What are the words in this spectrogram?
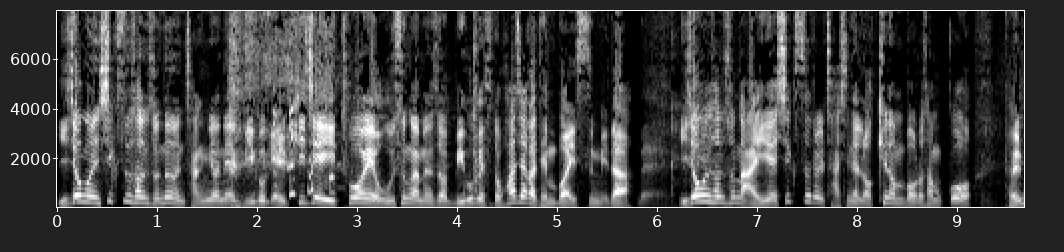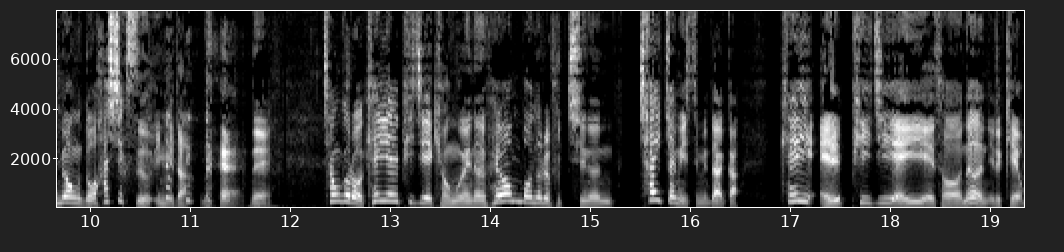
이정은 식스 선수는 작년에 미국 LPGA 투어에 우승하면서 미국에서도 화제가 된 바 있습니다. 네. 이정은 선수는 아예 식스를 자신의 lucky number로 삼고 별명도 핫식스입니다. 네. 네. 참고로 KLPG의 경우에는 회원번호를 붙이는 차이점이 있습니다. 그러니까 KLPGA에서는 이렇게 1, 2,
